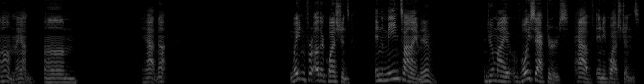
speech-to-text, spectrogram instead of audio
Oh man. Um Yeah, not I'm waiting for other questions. In the meantime, Yeah. do my voice actors have any questions?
